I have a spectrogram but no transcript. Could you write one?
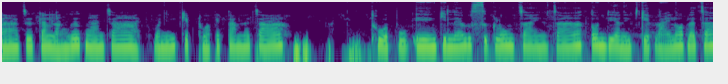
้าเจอกันหลังเลิกงานจ้า วันนี้เก็บถั่วไปตำนะจ้าถั่วปลูกเองกินแล้วรู้สึกโล่งใจนะจ้าต้นเดียวนี่เก็บหลายรอบแล้วจ้า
